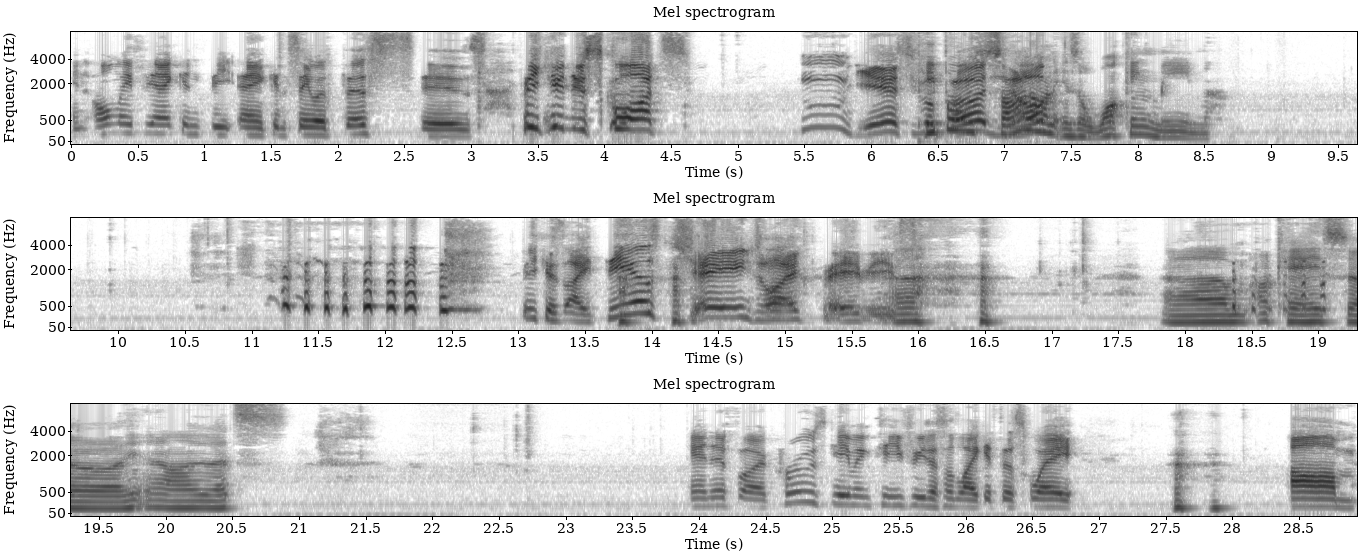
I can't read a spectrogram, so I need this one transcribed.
And only thing I can be I can say with this is we can do squats. Mm, yes, People, good, Sarnon no? is a walking meme. Because ideas change like babies. Uh, um. Okay, so you know that's and if uh, Cruz Gaming TV doesn't like it this way, um,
